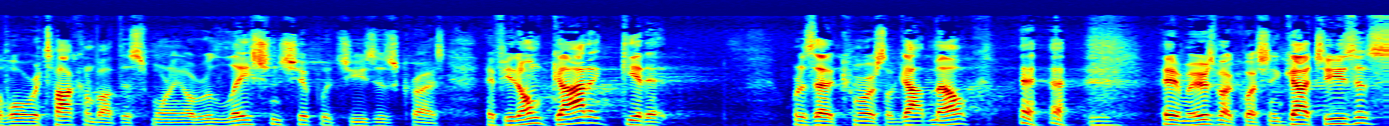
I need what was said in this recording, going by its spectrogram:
of what we're talking about this morning a relationship with Jesus Christ. If you don't got it, get it. What is that commercial? Got milk? hey, here's my question. You got Jesus?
